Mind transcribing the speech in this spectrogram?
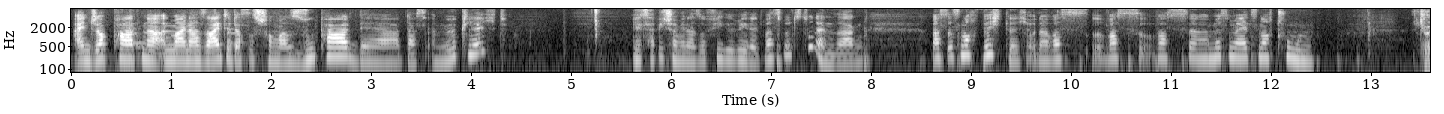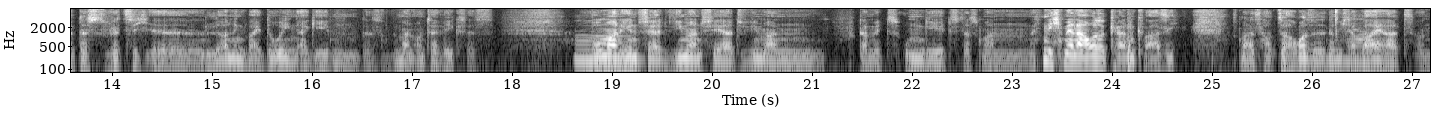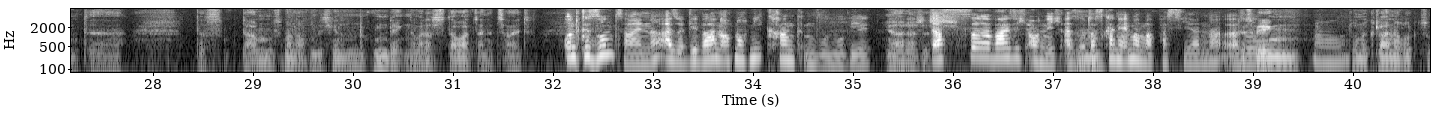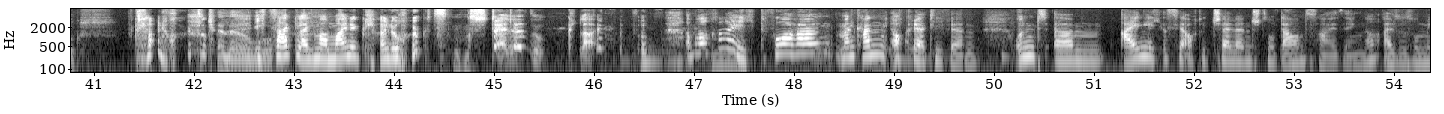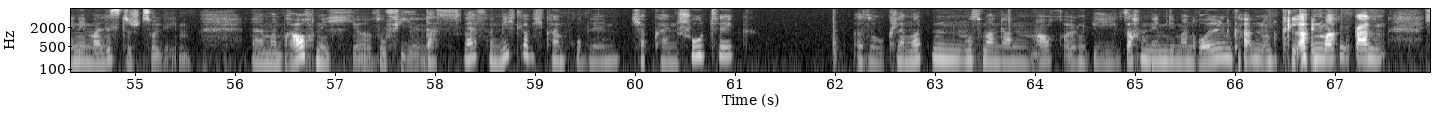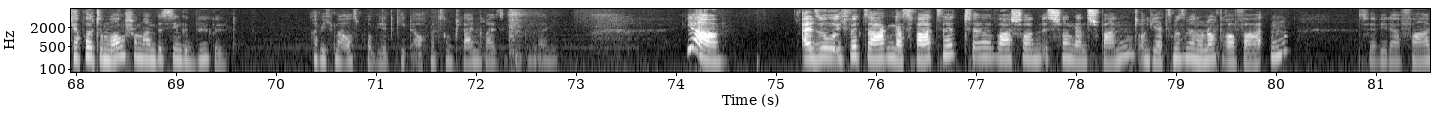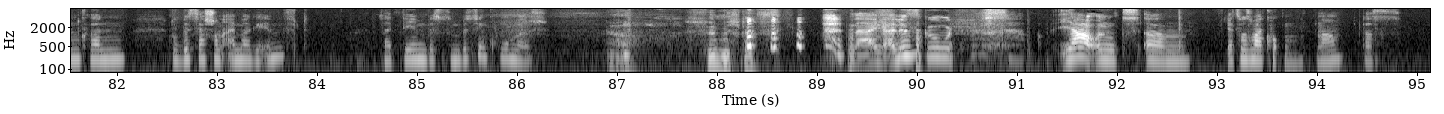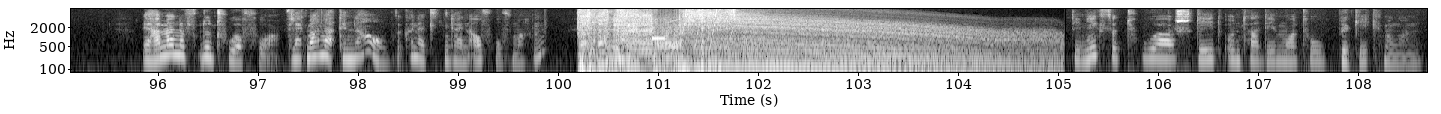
einen Jobpartner an meiner Seite. Das ist schon mal super, der das ermöglicht. Jetzt habe ich schon wieder so viel geredet. Was würdest du denn sagen? Was ist noch wichtig oder was, was, was äh, müssen wir jetzt noch tun? Ich glaube, das wird sich äh, Learning by Doing ergeben, dass, wenn man unterwegs ist. Wo man hinfährt, wie man fährt, wie man damit umgeht, dass man nicht mehr nach Hause kann quasi, dass man das zu Hause nämlich Ja. dabei hat und äh, das, da muss man auch ein bisschen umdenken, aber das dauert seine Zeit. Und gesund sein, ne? Also wir waren auch noch nie krank im Wohnmobil. Ja, das ist Das äh, weiß ich auch nicht. Also das kann ja immer mal passieren, ne? Also, deswegen so eine kleine Rückzugs... kleine Rückzug. Stelle irgendwo. Ich zeig gleich mal meine kleine Rückzugsstelle, so klein. So. Aber reicht. Vorhang, man kann auch kreativ werden. Und ähm, eigentlich ist ja auch die Challenge so Downsizing, ne? also so minimalistisch zu leben. Äh, man braucht nicht äh, so viel. Das wäre für mich, glaube ich, kein Problem. Ich habe keinen Schuhtick. Also Klamotten muss man dann auch irgendwie Sachen nehmen, die man rollen kann und klein machen kann. Ich habe heute Morgen schon mal ein bisschen gebügelt. Habe ich mal ausprobiert. Geht auch mit so einem kleinen Reisebügelein. Ja, also ich würde sagen, das Fazit äh, war schon, ist schon ganz spannend. Und jetzt müssen wir nur noch darauf warten, dass wir wieder fahren können. Du bist ja schon einmal geimpft. Seitdem bist du ein bisschen komisch. Ich fühle mich ganz... Nein, alles gut. Ja, und ähm, jetzt muss man mal gucken. Ne? Das, wir haben ja eine, eine Tour vor. Vielleicht machen wir, genau, wir können jetzt einen kleinen Aufruf machen. Die nächste Tour steht unter dem Motto Begegnungen.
